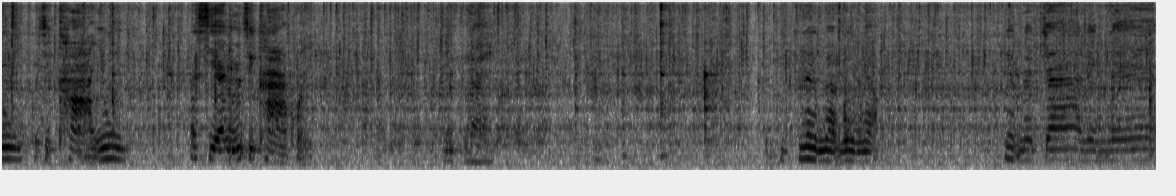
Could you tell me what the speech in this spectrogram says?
ยุงก็สิขายุงถ้าเสือนี่มันสิขาข่อยนี่ไร เริ่มแล้วเริ่มแล้วเริ่มแล้วจ้าเริ่มแล้ว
